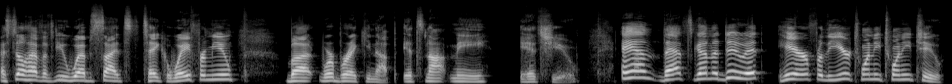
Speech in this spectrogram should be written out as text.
I still have a few websites to take away from you, but we're breaking up. It's not me, it's you. And that's going to do it here for the year 2022.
